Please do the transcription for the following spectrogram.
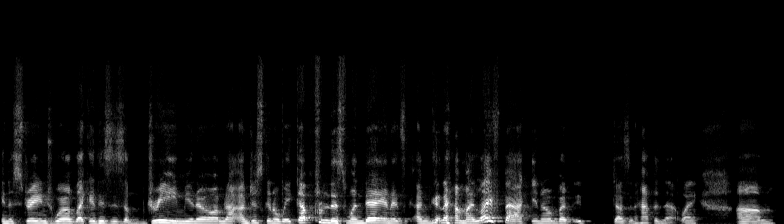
in a strange world like this is a dream you know i'm not i'm just going to wake up from this one day and it's i'm going to have my life back you know but it doesn't happen that way. Um,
